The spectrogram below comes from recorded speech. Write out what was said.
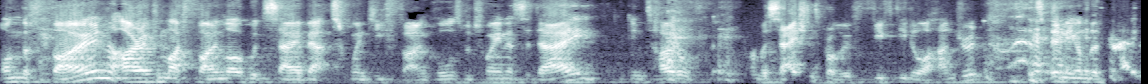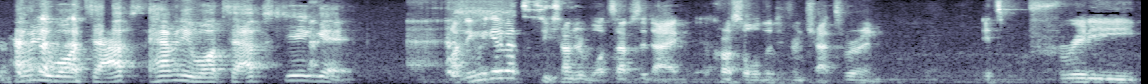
On the phone, I reckon my phone log would say about 20 phone calls between us a day. In total conversations, probably 50 to 100, depending on the day. How many WhatsApps? How many WhatsApps do you get? I think we get about 600 WhatsApps a day across all the different chats we're in. It's pretty,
